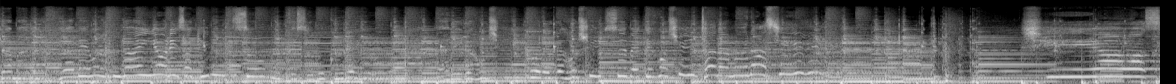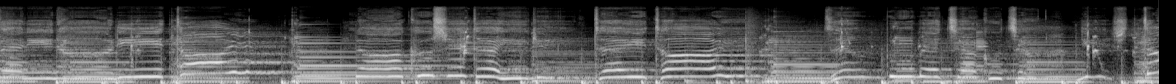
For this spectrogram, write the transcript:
山の屋根はないより先にそうかそぼくれよあれが欲しいこれが欲しい。全て欲しいただ虚しい幸せになりたい。楽して生きていたい。全部めちゃくちゃにしたい。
